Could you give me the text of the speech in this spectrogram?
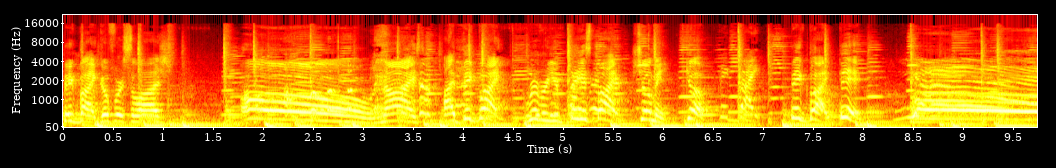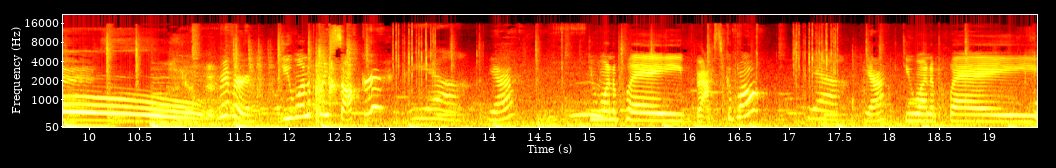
Big bite. Go for it, Solage. Oh, nice. All right, big bite. River, your biggest bite. Show me. Go. Big bite. Big bite. Big. Oh. River, do you want to play soccer? Yeah. Yeah. Do you want to play basketball? Yeah. Yeah. Do you want to play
